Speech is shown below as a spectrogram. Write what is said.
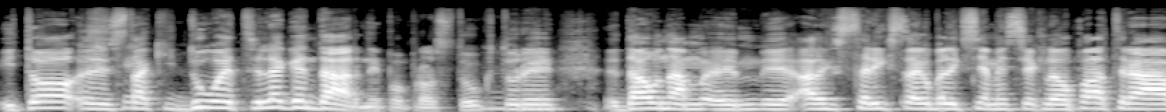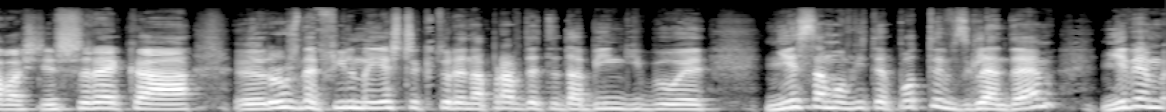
i to y, jest taki duet legendarny po prostu, który dał nam y, Asterixa i Obelix Mesja Kleopatra, właśnie Shreka, y, różne filmy jeszcze, które naprawdę te dubbingi były niesamowite pod tym względem. Nie wiem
